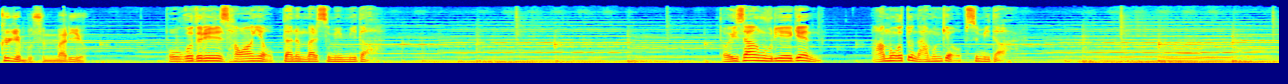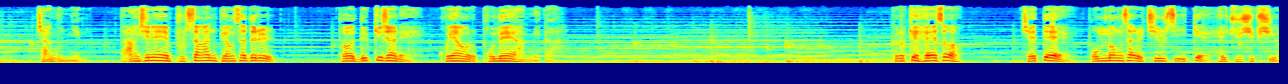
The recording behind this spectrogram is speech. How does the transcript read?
그게 무슨 말이오? 보고드릴 상황이 없다는 말씀입니다. 더 이상 우리에겐 아무것도 남은 게 없습니다. 장군님, 당신의 불쌍한 병사들을 더 늦기 전에 고향으로 보내야 합니다. 그렇게 해서 제때 봄 농사를 지을 수 있게 해 주십시오.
